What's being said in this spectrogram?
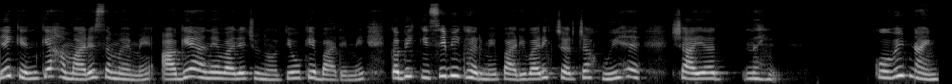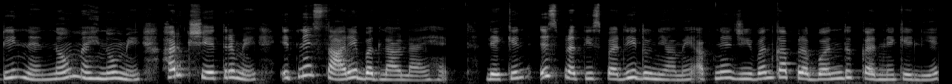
लेकिन क्या हमारे समय में आगे आने वाले चुनौतियों के बारे में कभी किसी भी घर में पारिवारिक चर्चा हुई है? शायद नहीं। कोविड नाइन्टीन ने नौ महीनों में हर क्षेत्र में इतने सारे बदलाव लाए हैं, लेकिन इस प्रतिस्पर्धी दुनिया में अपने जीवन का प्रबंध करने के लिए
